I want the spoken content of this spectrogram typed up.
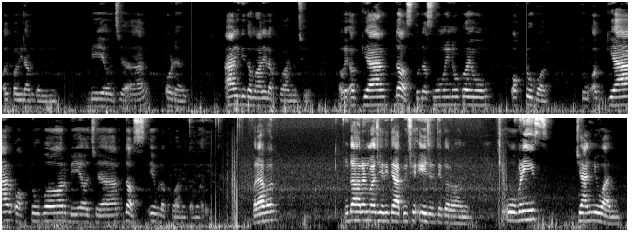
અલ્પવિરામ કરીને. બે હજાર અઢાર. આ રીતે તમારે લખવાનું છે. હવે અગિયાર દસ, તો દસમો મહિનો કયો? ઓક્ટોબર. તો અગિયાર ઓક્ટોબર બે હજાર દસ, એવું લખવાનું તમારે. બરાબર? ઉદાહરણમાં જે રીતે આપ્યું છે, એ જ રીતે કરવાનું. ઓગણીસ જાન્યુઆરી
